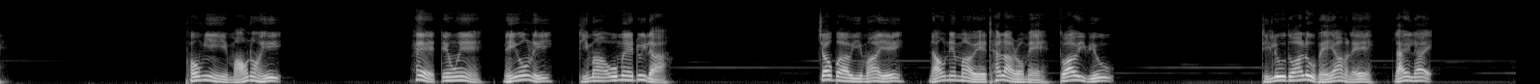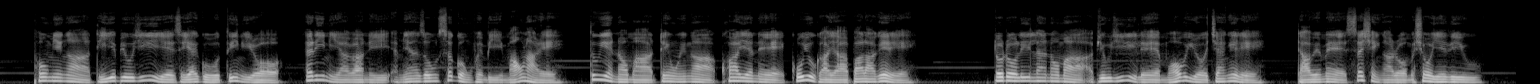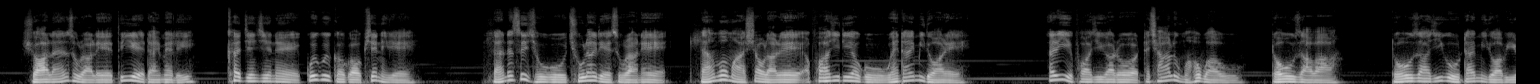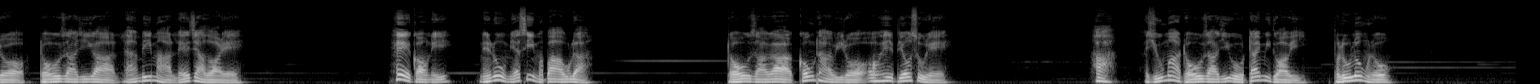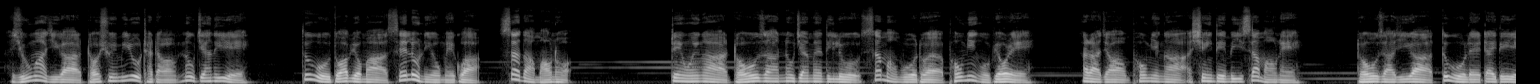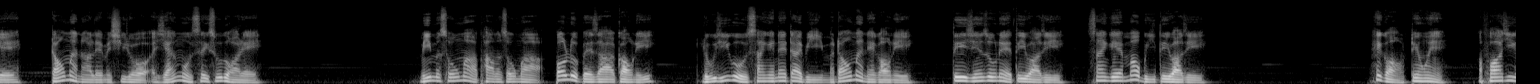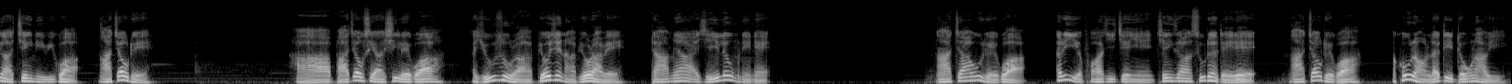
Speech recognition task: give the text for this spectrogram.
ဖုံးမြင်မောင်းတော်ဟိဟဲ့တင်ဝင်းနေအောင်လေဒီမှာအိုးမဲတွေ့လားကြောက်ပါပြီမရေနောက်နှစ်မှပဲထက်လာတော့မယ်သွားပြီဗျို့ဒီလိုသွားလို့ဘယ်ရမလဲလိုက်လိုက်ဖုံးမြင့်ကဒီအပြိုကြီးရဲ့ဇယိုက်ကိုသိနေတော့အဲ့ဒီနေရာကနေအမြန်ဆုံးစက်ကုံဖွင့်ပြီးမောင်းလာတယ်သူ့ရဲ့နောက်မှာတင်ဝင်းကခွာရက်နဲ့ကိုယူကာယာပါလာခဲ့တယ် တော်တော်လေးလှမ်းတော့မှအပြူကြီးတွေလည်းမောပြီးတော့ကြံခဲ့တယ်ဒါပေမဲ့ဆက်ရှင်ကတော့မလျှော့ရဲသေးဘူးရွာလန်းဆိုတာလည်းသိရဲ့အတိုင်းပဲလေခက်ချင်းချင်းနဲ့ကွိကွိကောက်ကောက်ဖြစ်နေတယ်လမ်းတစ်စစ်ချိုးကိုချိုးလိုက်တယ်ဆိုတာနဲ့လမ်းပေါ်မှာရှောက်လာတဲ့အဖွားကြီးတယောက်ကိုဝင်တိုင်းမိသွားတယ်အဲ့ဒီအဖွားကြီးကတော့တခြားလူမဟုတ်ပါဘူးဒေါ်ဥစာပါဒေါ်ဥစာကြီးကိုတိုက်မိသွားပြီးတော့ဒေါ်ဥစာကြီးကလမ်းဘေးမှာလဲကျသွားတယ်ဟဲ့ကောင်လေးနင်တို့မျက်စိမပါဘူးလား ဒေါ်ဥစာကကုန်းထားပြီးတော့အော်ဟေပြောဆိုတယ်ဟာအယူမဒေါ်ဥစာကြီးကိုတိုက်မိသွားပြီဘလို့လုံးမလို့အယူမကြီးကဒေါ်ရွှေမီတို့ထက်တောင်နှုတ်ကြမ်းသေးတယ်သူ့ကိုသွားပြောမှဆဲလို့နေအောင်ပဲကွာဆက်တာမောင်းတော့တင်ဝင်းကဒေါ်ဥစာနှုတ်ကြမ်းမဲသည်လို့ဆက်မောင်ဖို့အတွက်ဖုံးမြင့်ကိုပြောတယ်အဲဒါကြောင့်ဖုံးမြင့်ကအရှိန်တင်ပြီးဆက်မောင်းတယ်ဒေါ်ဥစာကြီးကသူ့ကိုလည်းတိုက်သေးတယ်တောင်းပန်တာလည်းမရှိတော့အရန်ကိုစိတ်ဆိုးသွားတယ်မိမဆုံးမဖမဆုံးမပေါ့လွတ်ပဲစားအကောင်ကြီး လူကြီးကိုဆိုင်ကယ်နဲ့တိုက်ပြီးမတောင်းမှန်တဲ့ကောင်ကြီးတေချင်းစိုးနဲ့တေးပါစီဆိုင်ကယ်မောက်ပြီးတေးပါစီဟဲ့ကောင်တင်းဝင်းအဖွားကြီးကကြိတ်နေပြီကွာငါကြောက်တယ်ဟာဘာကြောက်စရာရှိလဲကွာအယူဆိုတာပြောချင်တာပြောတာပဲဒါမှအရေးလုံးမနေနဲ့ငါကြားဘူးတယ်ကွာအဲ့ဒီအဖွားကြီးချင်းရင်ချိန်စာစူးတတ်တယ်တဲ့ငါကြောက်တယ်ကွာအခုတောင်လက်တီတုံးလာပြီ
